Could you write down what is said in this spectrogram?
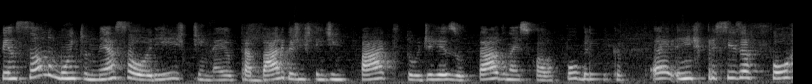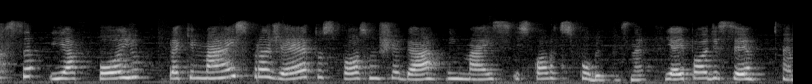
pensando muito nessa origem, né, o trabalho que a gente tem de impacto, de resultado na escola pública, é, a gente precisa força e apoio para que mais projetos possam chegar em mais escolas públicas, né? E aí pode ser é,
